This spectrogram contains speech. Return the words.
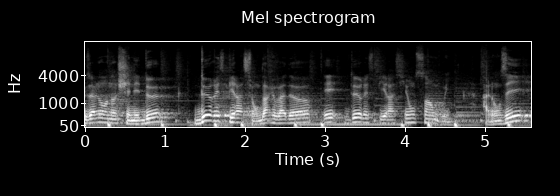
Nous allons en enchaîner deux. Deux respirations Dark Vador et deux respirations sans bruit. Allons-y.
